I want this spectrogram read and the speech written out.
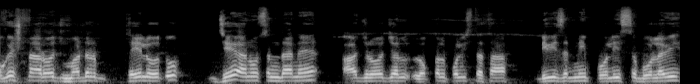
ઓગસ્ટના રોજ મર્ડર થયેલું હતું. જે અનુસંધાને આજ રોજ લોકલ પોલીસ તથા ડિવિઝનની પોલીસ બોલાવી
